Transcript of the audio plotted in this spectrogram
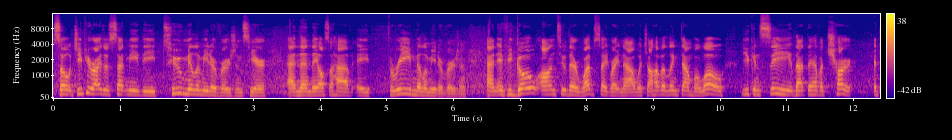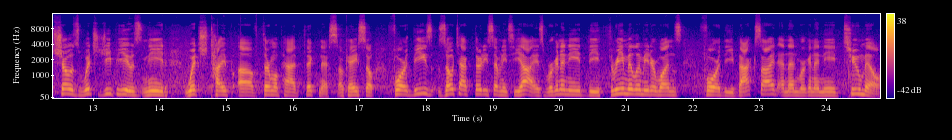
So GPU Risers sent me the two millimeter versions here, and then they also have a 3 millimeter version. And if you go onto their website right now, which I'll have a link down below, you can see that they have a chart it shows which GPUs need which type of thermal pad thickness, okay? So for these Zotac 3070 Ti's, we're gonna need the three millimeter ones for the backside, and then we're gonna need two mil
